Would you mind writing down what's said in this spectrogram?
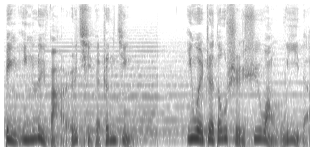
并因律法而起的争竞，因为这都是虚妄无益的。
